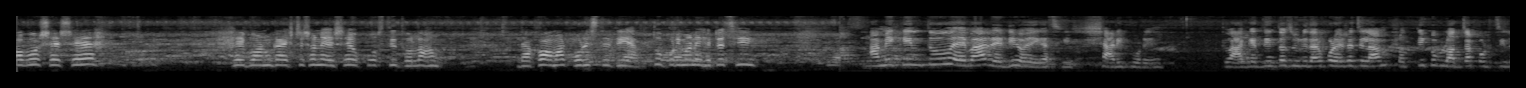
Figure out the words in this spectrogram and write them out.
অবশেষে এই বনগা স্টেশনে এসে উপস্থিত হলাম। দেখো আমার পরিস্থিতি, এত পরিমাণে হেঁটেছি। আমি কিন্তু এবার রেডি হয়ে গেছি শাড়ি পরে। তো আগের দিন তো চুড়িদার পরে এসেছিলাম, সত্যি খুব লজ্জা করছিল।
